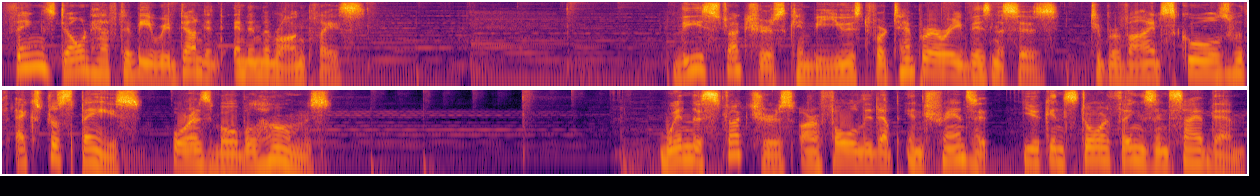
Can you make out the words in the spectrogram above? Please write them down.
things don't have to be redundant and in the wrong place. These structures can be used for temporary businesses, to provide schools with extra space, or as mobile homes. When the structures are folded up in transit, you can store things inside them.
